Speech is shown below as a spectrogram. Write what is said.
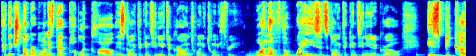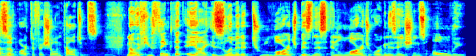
prediction number one is that public cloud is going to continue to grow in 2023. One of the ways it's going to continue to grow is because of artificial intelligence. Now, if you think that AI is limited to large business and large organizations only,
